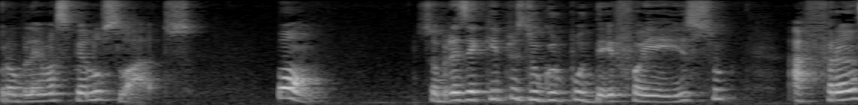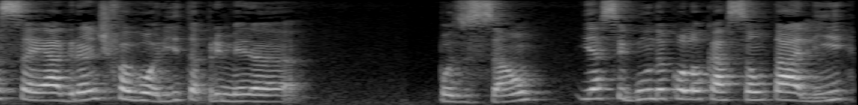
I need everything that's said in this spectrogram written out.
Problemas pelos lados. Bom, sobre as equipes do grupo D foi isso. A França é a grande favorita, a primeira posição, e a segunda colocação tá ali.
